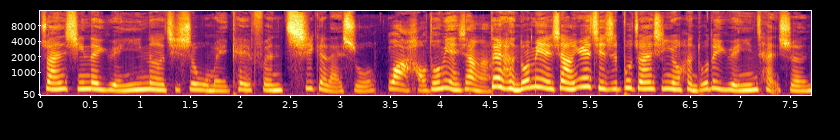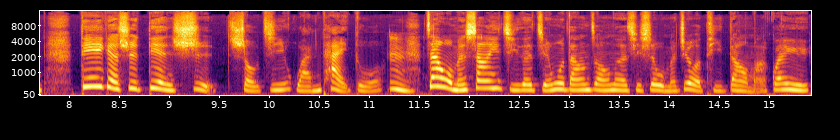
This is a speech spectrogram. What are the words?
专心的原因呢，其实我们也可以分七个来说，哇，好多面相啊，对，很多面相，因为其实不专心有很多的原因产生。第一个是电视、手机玩太多，嗯，在我们上一集的节目当中呢，其实我们就有提到嘛。关于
